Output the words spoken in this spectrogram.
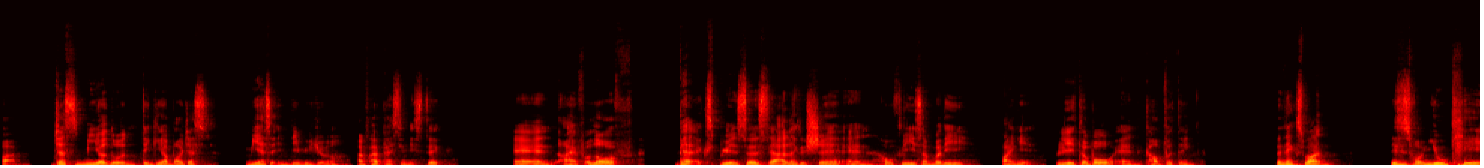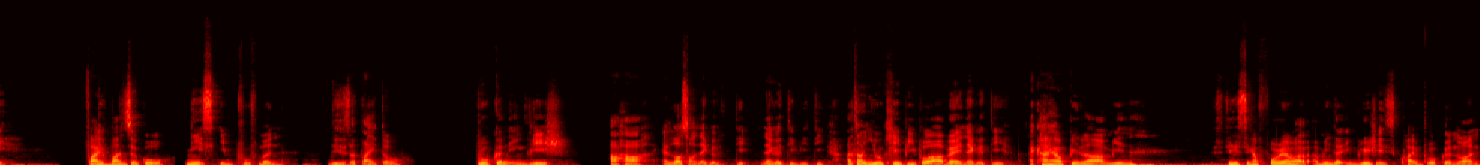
but just me alone thinking about just me as an individual. I'm quite pessimistic, and I have a lot of bad experiences that I like to share, and hopefully somebody find it relatable and comforting. The next one, this is from UK. Five months ago, needs improvement. This is the title. Broken English haha, and lots of negativity. negativity. I thought UK people are very negative. I can't help it lah. I mean, still Singaporean. I mean, the English is quite broken one.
